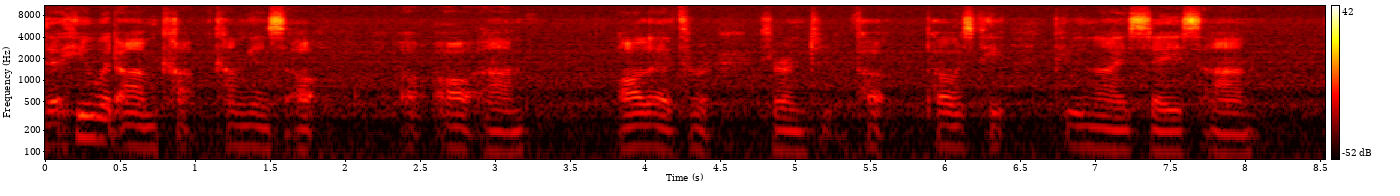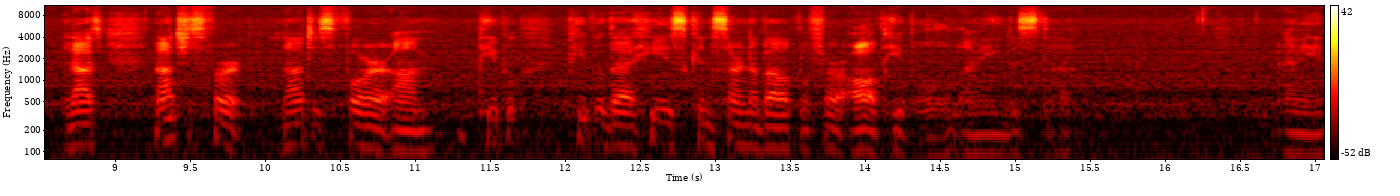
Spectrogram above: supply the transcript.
that he would um come, come against all all um all that threatened to pose people in the United States um not not just for not just for um, people people that he's concerned about, but for all people. I mean, just uh, I mean,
